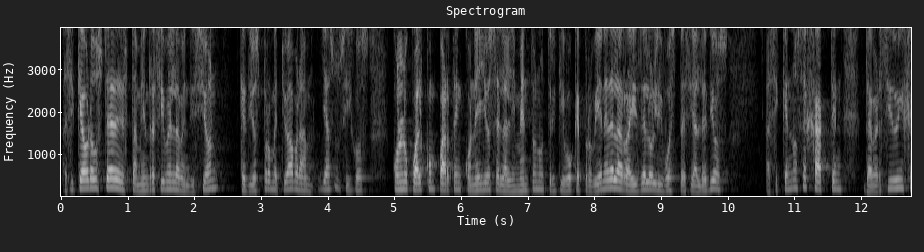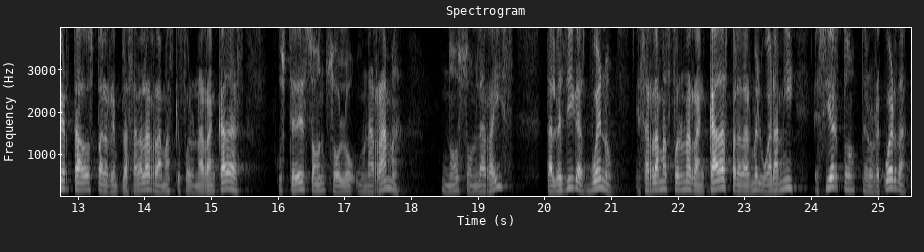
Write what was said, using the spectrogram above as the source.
Así que ahora ustedes también reciben la bendición que Dios prometió a Abraham y a sus hijos, con lo cual comparten con ellos el alimento nutritivo que proviene de la raíz del olivo especial de Dios. Así que no se jacten de haber sido injertados para reemplazar a las ramas que fueron arrancadas. Ustedes son solo una rama, no son la raíz. Tal vez digas, bueno, esas ramas fueron arrancadas para darme lugar a mí. Es cierto, pero recuerda,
